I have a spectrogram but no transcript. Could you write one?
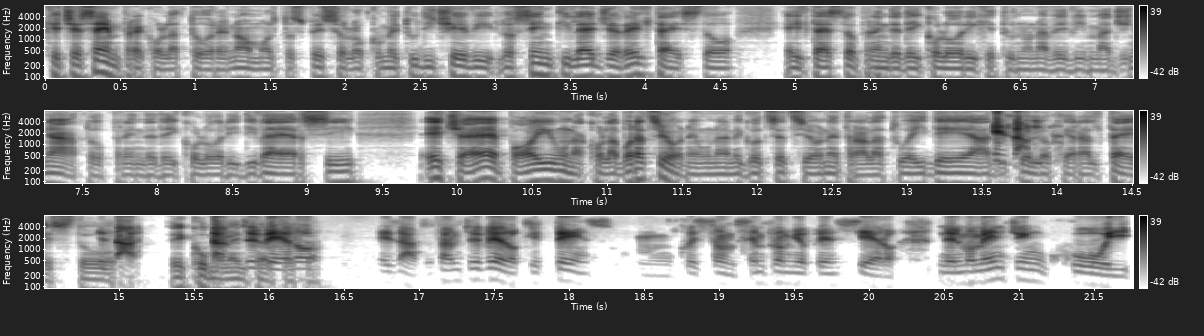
che c'è sempre con l'attore, no? Molto spesso, lo, come tu dicevi, lo senti leggere il testo e il testo prende dei colori che tu non avevi immaginato, prende dei colori diversi e c'è poi una collaborazione, una negoziazione tra la tua idea di esatto. quello che era il testo esatto. e come tanto la. Esatto, tanto è vero che penso, mm, questo è sempre un mio pensiero, nel momento in cui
